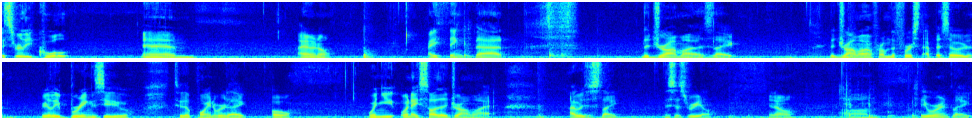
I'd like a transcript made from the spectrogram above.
It's really cool, and I don't know. I think that the drama is like the drama from the first episode really brings you to the point where like oh when you when I saw the drama I, I was just like this is real you know? Um, they weren't like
